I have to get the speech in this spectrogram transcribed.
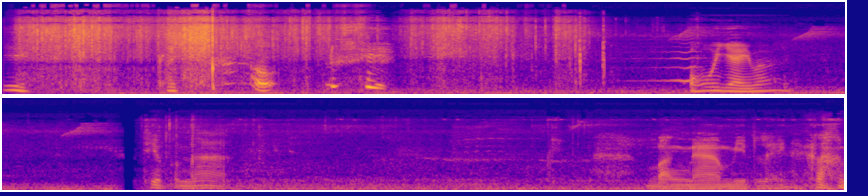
พระเจ้าดูสิ โอ้ใหญ่มาก เทียบกับหน้า บังหน้ามิดเลยนะครับ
